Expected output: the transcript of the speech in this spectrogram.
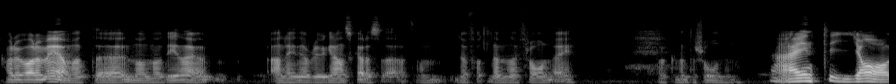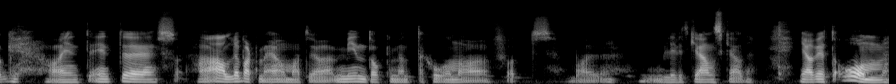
Har du varit med om att eh, någon av dina anläggningar har blivit granskade sådär? Att de, du har fått lämna ifrån dig dokumentationen? Nej, inte jag. Har, inte, inte, har aldrig varit med om att jag, min dokumentation har fått var, blivit granskad. Jag vet om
